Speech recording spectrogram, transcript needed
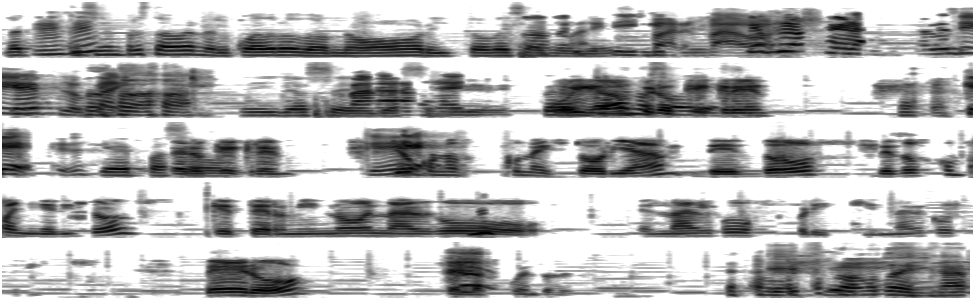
La que Ujú. siempre estaba en el cuadro de honor y toda esa ñoñez. sí. Por Qué flojera, ¿sabes Sí. qué? Flojera. Sí, ya sé, ya sé. Bye. Pero ya oigan, pero ¿qué creen? ¿Qué? ¿Qué pasó? ¿Pero qué creen? ¿Qué? Yo conozco una historia de dos, de dos compañeritos que terminó en algo, en algo friki, en algo triki. Pero se las cuento después. Eso lo vamos a dejar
